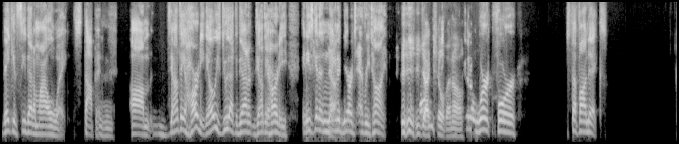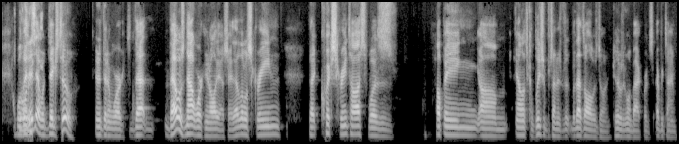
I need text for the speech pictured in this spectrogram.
They can see that a mile away. Stop it. Mhm. Um, Deonte Harty, they always do that to Deont- Deonte Harty, and he's getting Yeah. negative yards every time. he got killed. I know. It's gonna work for Stefon Diggs. I Well, they did that with Diggs too, and it didn't work. That that was not working at all yesterday. That little screen, that quick screen toss was helping um Allen's completion percentage, but that's all it was doing because it was going backwards every time.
